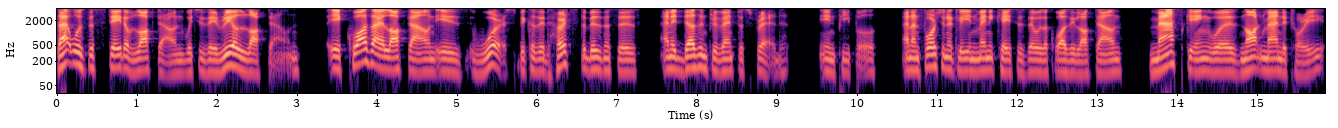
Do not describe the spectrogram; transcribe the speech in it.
That was the state of lockdown, which is a real lockdown. A quasi lockdown is worse because it hurts the businesses and it doesn't prevent the spread in people. And unfortunately, in many cases, there was a quasi lockdown. Masking was not mandatory.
